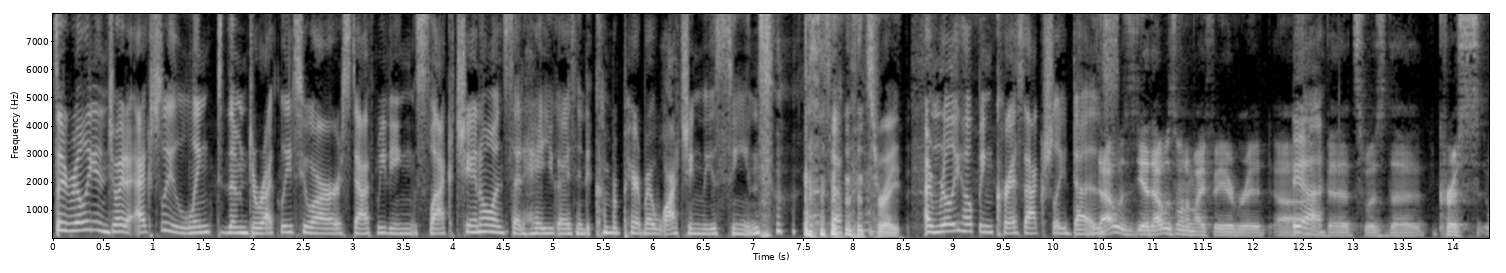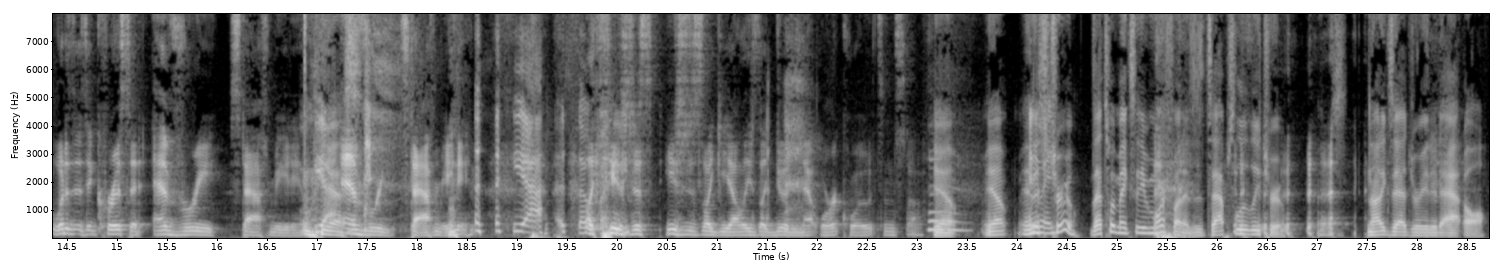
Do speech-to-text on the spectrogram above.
so I really enjoyed it. I actually linked them directly to our staff meeting Slack channel and said, "Hey, you guys need to come prepared by watching these scenes." so That's right. I'm really hoping Chris actually does. That was yeah, that was one of my favorite uh, Yeah. bits. Was the Chris? What is it? Is it Chris at every staff meeting? Yeah. Yes. every staff meeting. yeah, so like funny. he's just he's just like yelling. He's like doing network quotes and stuff. Yeah. Yeah. And Anyway. it's true. That's what makes it even more fun. Is it's absolutely true. It's not exaggerated at all.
